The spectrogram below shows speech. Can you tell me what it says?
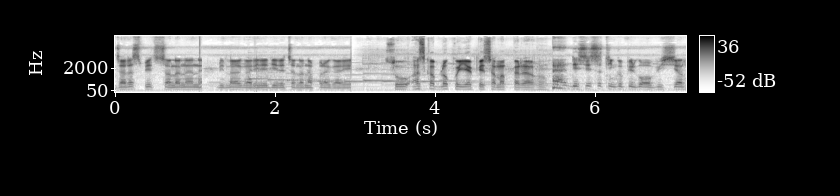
ज़्यादा स्पीड चलाना नहीं मिला गाड़ी धीरे धीरे चलाना पड़ा गाड़ी। सो so, आज का ब्लॉग को ये पे समाप्त कर रहा हूँ। दिस इज़ थिंको पीर को ऑफिशियल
